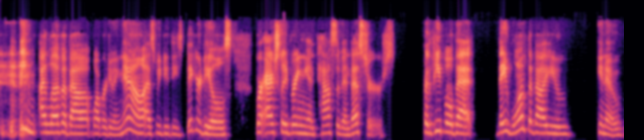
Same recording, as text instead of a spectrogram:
I love about what we're doing now as we do these bigger deals. We're actually bringing in passive investors for the people that they want the value, you know,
